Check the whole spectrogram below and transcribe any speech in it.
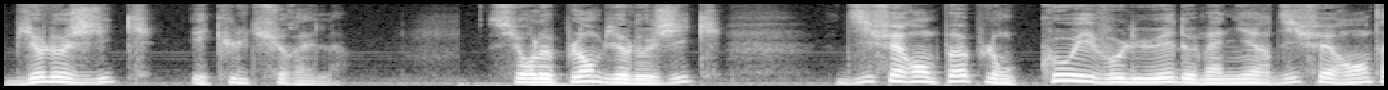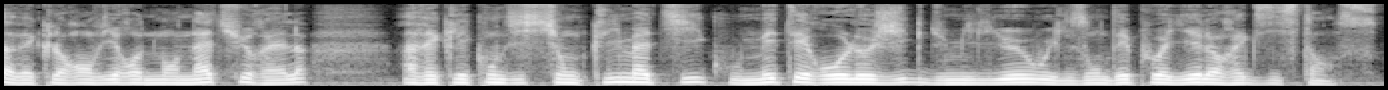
biologique et culturelle. Sur le plan biologique, différents peuples ont coévolué de manière différente avec leur environnement naturel, avec les conditions climatiques ou météorologiques du milieu où ils ont déployé leur existence.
